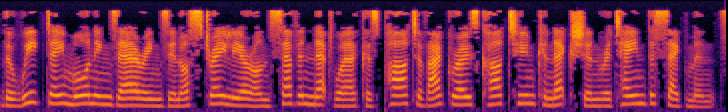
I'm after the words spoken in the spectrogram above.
The weekday mornings airings in Australia on 7 Network as part of Agro's Cartoon Connection retained the segments.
